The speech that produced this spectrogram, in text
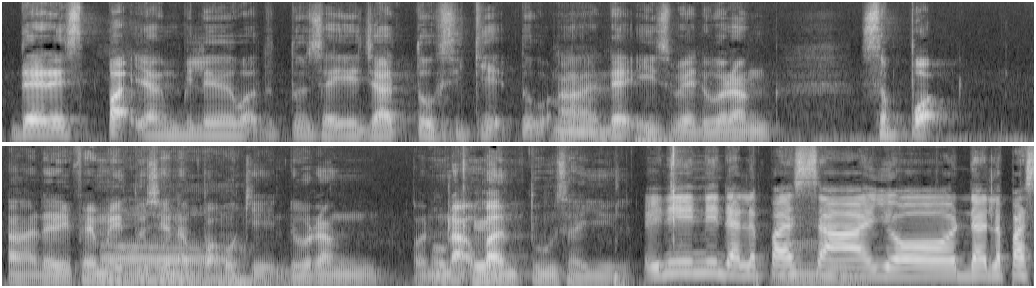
there is part yang bila waktu tu saya jatuh sikit tu hmm. uh, that is where orang support uh, dari family oh. tu saya nampak okay orang uh, nak Okay. bantu saya Ini ni dah lepas hmm. uh, your dah lepas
